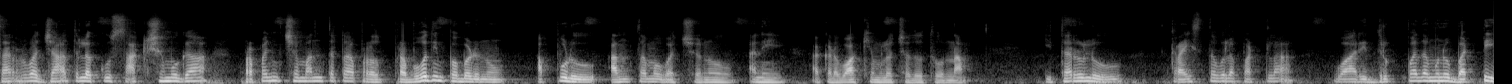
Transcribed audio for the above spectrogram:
సర్వజాతులకు సాక్ష్యముగా ప్రపంచమంతటా ప్ర ప్రబోధింపబడును అప్పుడు అంతము వచ్చును అని అక్కడ వాక్యంలో చదువుతున్నాం ఇతరులు క్రైస్తవుల పట్ల వారి దృక్పథమును బట్టి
